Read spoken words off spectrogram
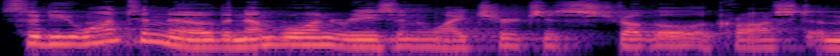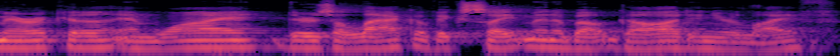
So do you want to know the number one reason why churches struggle across America and why there's a lack of excitement about God in your life?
